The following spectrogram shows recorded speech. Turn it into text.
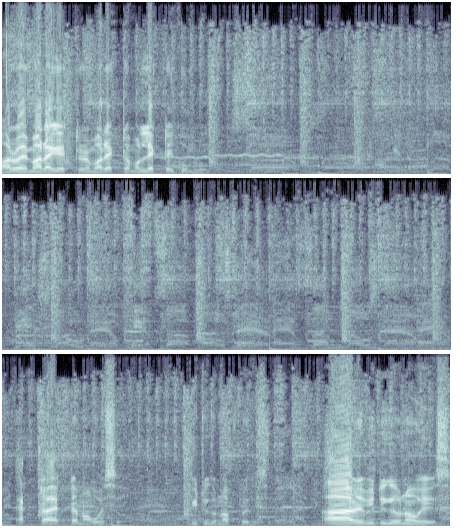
মার ভাই মার আগে একটা মার, একটা মারলে একটাই কমলো। একটা একটা নব হয়েছে। বিটুকে নব করে দিছে আর বিটুকেও নব হয়ে গেছে।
